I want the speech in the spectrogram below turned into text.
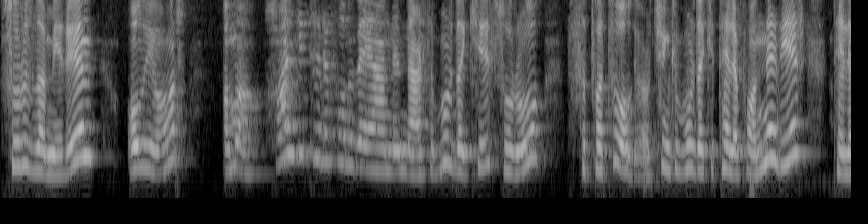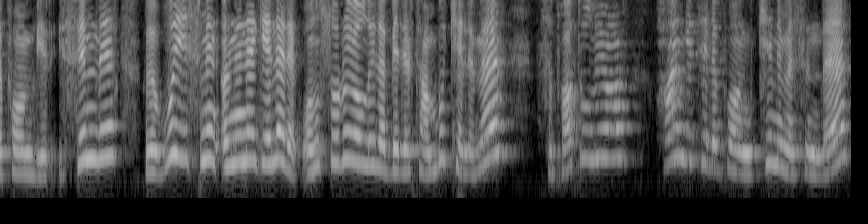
soru zamirim oluyor. Ama hangi telefonu beğendin derse buradaki soru sıfatı oluyor. Çünkü buradaki telefon nedir? Telefon bir isimdir ve bu ismin önüne gelerek onu soru yoluyla belirten bu kelime sıfat oluyor. Hangi telefon kelimesinde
